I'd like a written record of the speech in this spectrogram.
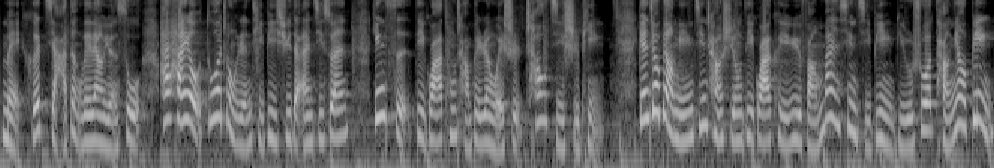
镁和钾等微量元素，还含有多种人体必需的氨基酸。因此，地瓜通常被认为是超级食品。研究表明，经常食用地瓜可以预防慢性疾病，比如说糖尿病、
